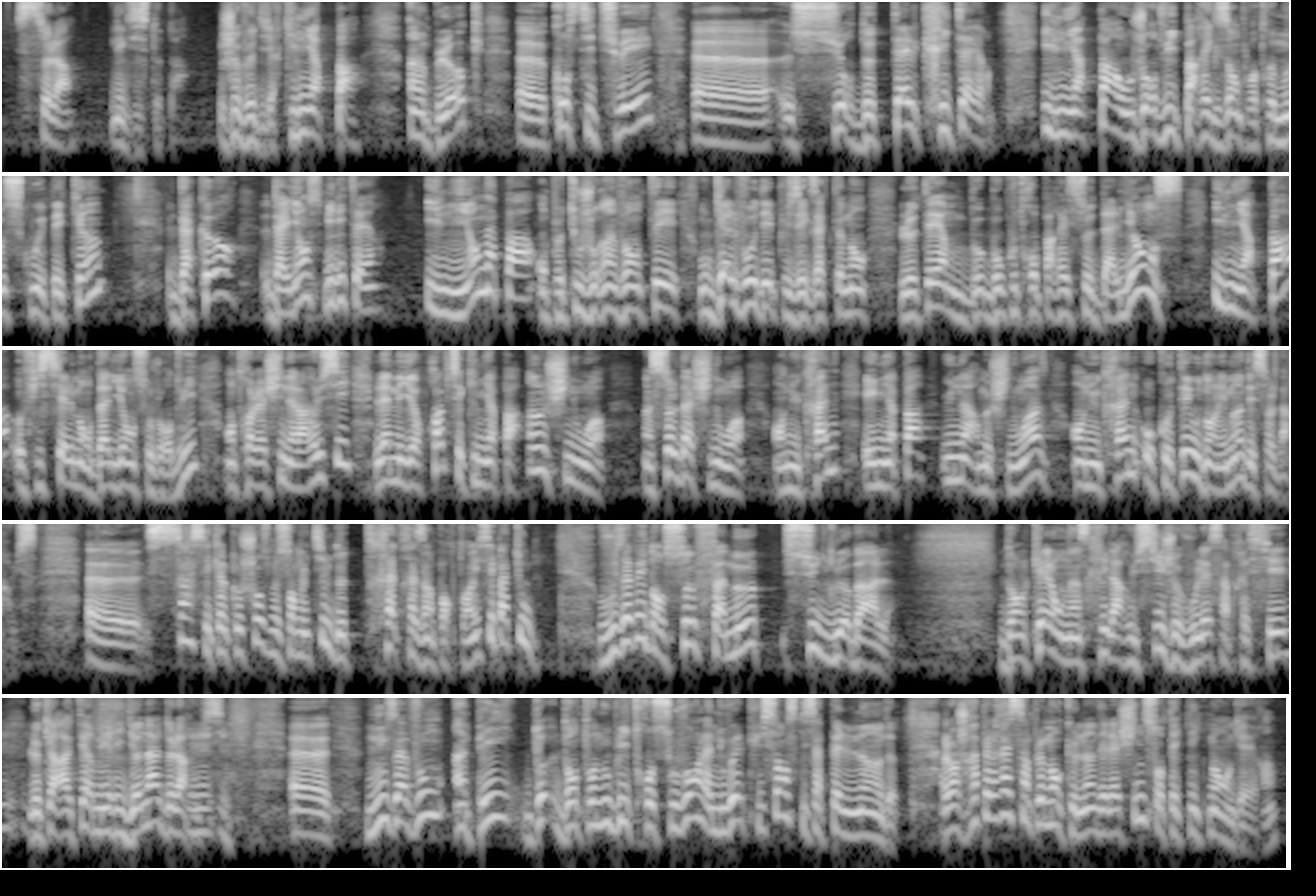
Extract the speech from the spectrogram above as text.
Cela n'existe pas. Je veux dire qu'il n'y a pas un bloc euh, constitué euh, sur de tels critères. Il n'y a pas aujourd'hui, par exemple, entre Moscou et Pékin, d'accord, d'alliance militaire. Il n'y en a pas. On peut toujours inventer, ou galvauder plus exactement, le terme be- beaucoup trop paresseux d'alliance. Il n'y a pas officiellement d'alliance aujourd'hui entre la Chine et la Russie. La meilleure preuve, c'est qu'il n'y a pas un Chinois un soldat chinois en Ukraine et il n'y a pas une arme chinoise en Ukraine aux côtés ou dans les mains des soldats russes. Euh, ça, c'est quelque chose, me semble-t-il, de très très important. Et c'est pas tout. Vous avez dans ce fameux Sud global, dans lequel on inscrit la Russie, je vous laisse apprécier le caractère méridional de la Russie. Euh, nous avons un pays do- dont on oublie trop souvent la nouvelle puissance qui s'appelle l'Inde. Alors je rappellerai simplement que l'Inde et la Chine sont techniquement en guerre. hein.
